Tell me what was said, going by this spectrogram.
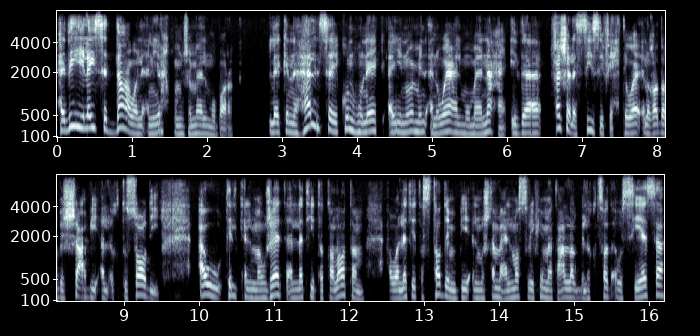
هذه ليست دعوة لأن يحكم جمال مبارك. لكن هل سيكون هناك أي نوع من أنواع الممانعة إذا فشل السيسي في احتواء الغضب الشعبي الاقتصادي أو تلك الموجات التي تتلاطم أو التي تصطدم بالمجتمع المصري فيما يتعلق بالاقتصاد أو السياسة؟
